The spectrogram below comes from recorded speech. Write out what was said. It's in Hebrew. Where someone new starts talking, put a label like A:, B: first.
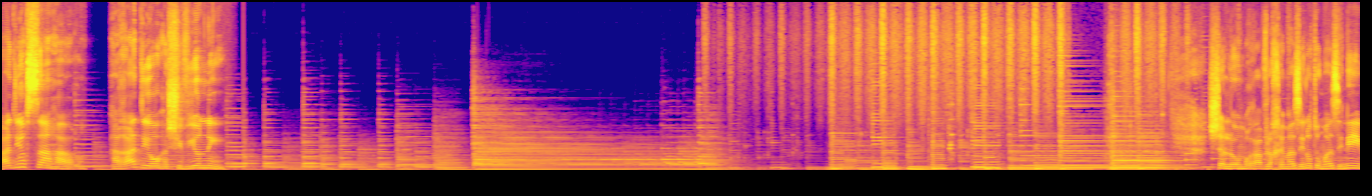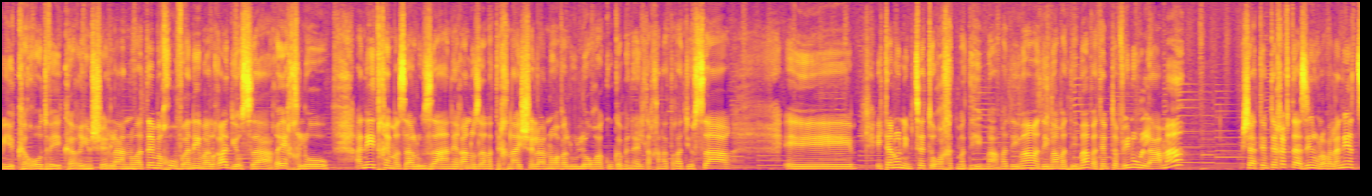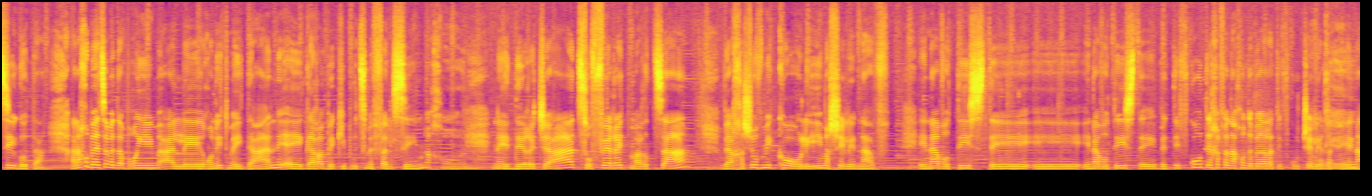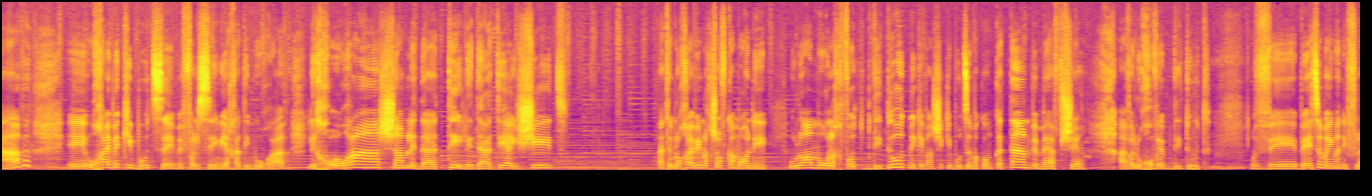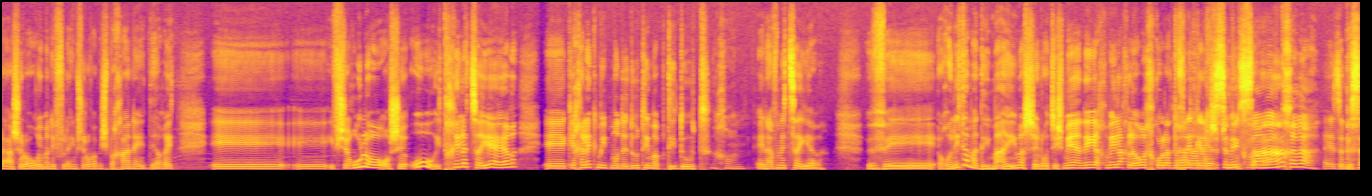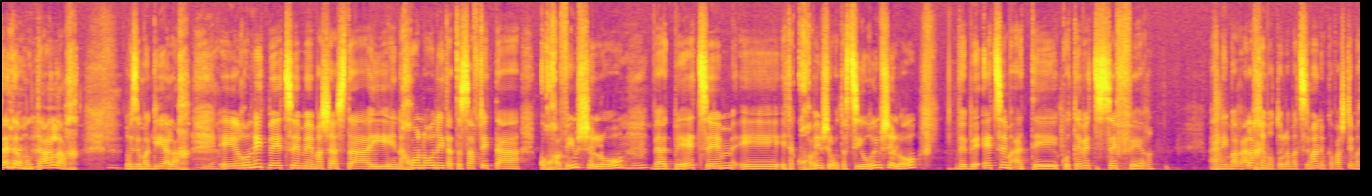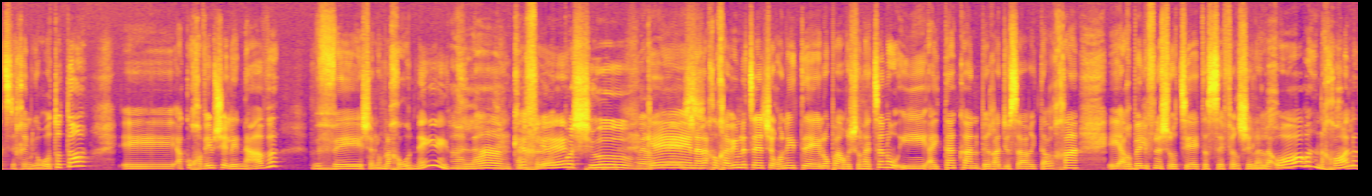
A: רדיו סהר, הרדיו השוויוני. שלום רב לכם מאזינות ומאזינים יקרות ויקרים שלנו. אתם מכוונים על רדיו סער איך לא? אני איתכם מזל אוזן ערן אוזן הטכנאי שלנו אבל הוא לא רק הוא גם מנהל תחנת רדיו סער איתנו נמצאת אורחת מדהימה מדהימה מדהימה מדהימה ואתם תבינו למה כשאתם תכף תאזינו לה, אבל אני אציג אותה. אנחנו בעצם מדברים על אה, רונית מידן, אה, גרה בקיבוץ מפלסים.
B: נכון.
A: נהדרת שאת, סופרת, מרצה, והחשוב מכל היא אימא של עינב. עינב אוטיסט, אה, עינב אוטיסט בתפקוד, תכף אנחנו נדבר על התפקוד של okay. אוקיי. עינב. הוא חי בקיבוץ מפלסים יחד עם הוריו, לכאורה שם לדעתי, לדעתי האישית, אתם לא חייבים לחשוב כמוני, הוא לא אמור לחוות בדידות מכיוון שקיבוץ זה מקום קטן ומאפשר, אבל הוא חווה בדידות. Mm-hmm. ובעצם האם הנפלאה שלו, ההורים הנפלאים שלו והמשפחה הנהדרת, אה, אה, אפשרו לו, או שהוא התחיל לצייר אה, כחלק מהתמודדות עם הבדידות.
B: נכון.
A: עיניו מצייר. ורונית המדהימה, אימא שלו, תשמעי, אני אחמיא לך לאורך כל התוכנית, כי אני חושבת שאת עושה...
B: אני אסמיק כבר מההתחלה.
A: אה, זה בסדר, מותר לך, וזה מגיע לך. אה, רונית בעצם, אה, מה שעשתה, נכון רונית, את אספת את הכוכבים שלו, ואת בעצם, את הכוכבים שלו, את הציורים שלו, ובעצם את כותבת ספר. אני מראה לכם אותו למצלמה, אני מקווה שאתם מצליחים לראות אותו. הכוכבים של עיניו. ושלום לך רונית.
B: אהלן, כיף להיות פה שוב,
A: מרגש. כן, אנחנו חייבים לציין שרונית אה, לא פעם ראשונה אצלנו, היא הייתה כאן ברדיו סער, התארחה אה, הרבה לפני שהוציאה את הספר שלה נכון, לאור, נכון? נכון.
